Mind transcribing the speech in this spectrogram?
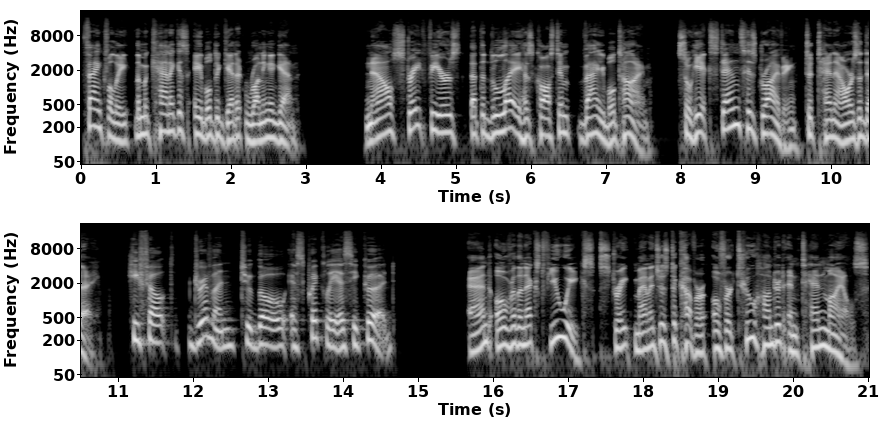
Thankfully, the mechanic is able to get it running again. Now, Straight fears that the delay has cost him valuable time, so he extends his driving to 10 hours a day. he felt driven to go as quickly as he could. And over the next few weeks, Straight manages to cover over 210 miles.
